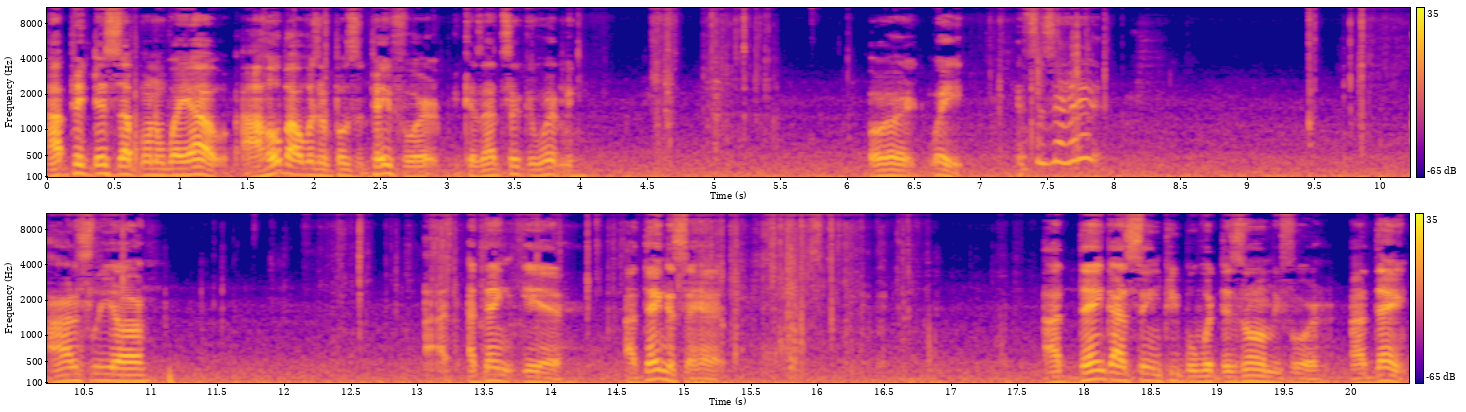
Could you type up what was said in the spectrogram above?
I picked this up on the way out. I hope I wasn't supposed to pay for it because I took it with me. Or wait, this is a hat. Honestly, y'all, I, I think yeah, I think it's a hat. I think I've seen people with this on before. I think.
